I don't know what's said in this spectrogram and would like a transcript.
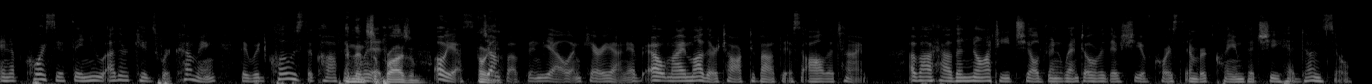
And of course, if they knew other kids were coming, they would close the coffin And then lid. them. Oh yes, Oh, yeah. jump up and yell and carry on. Ev- Oh, my mother talked about this all the time, about how the naughty children went over there. She, of course, never claimed that she had done so.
